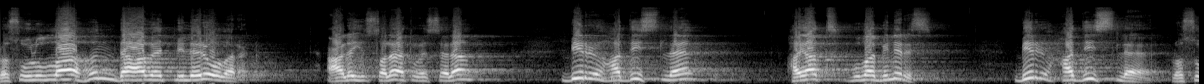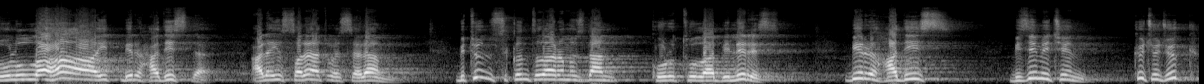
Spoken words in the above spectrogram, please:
Resulullah'ın davetlileri olarak aleyhissalatu vesselam bir hadisle hayat bulabiliriz. Bir hadisle Resulullah'a ait bir hadisle aleyhissalatu vesselam bütün sıkıntılarımızdan kurtulabiliriz. Bir hadis bizim için küçücük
